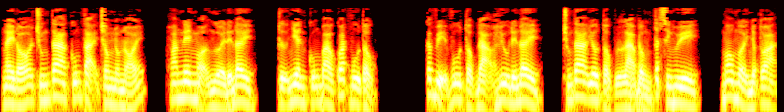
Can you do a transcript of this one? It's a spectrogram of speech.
Ngày đó chúng ta cũng tại trong nhóm nói, hoan nên mọi người đến đây, tự nhiên cũng bao quát vu tộc. Các vị vu tộc đạo hưu đến đây, chúng ta yêu tộc là đồng tất sinh huy, mau mời nhập tọa,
